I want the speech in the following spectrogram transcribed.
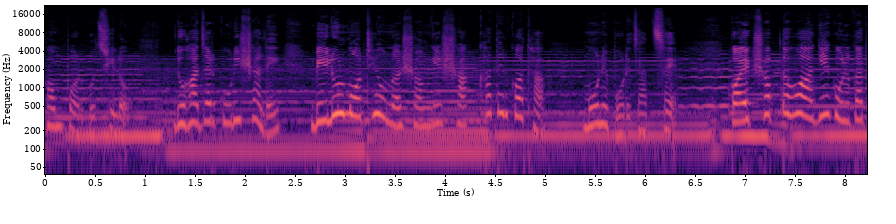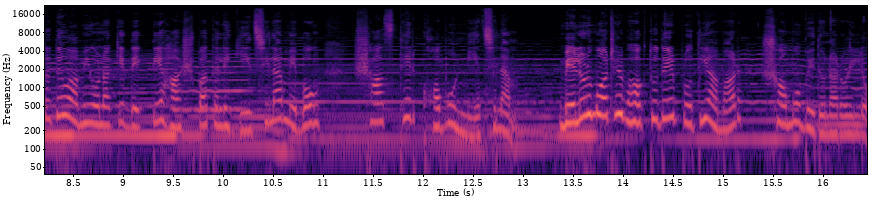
সম্পর্ক ছিল। দু হাজার কুড়ি সালে বেলুর মঠে ওনার সঙ্গে সাক্ষাতের কথা মনে পড়ে যাচ্ছে। কয়েক সপ্তাহ আগে কলকাতাতেও আমি ওনাকে দেখতে হাসপাতালে গিয়েছিলাম এবং স্বাস্থ্যের খবর নিয়েছিলাম। বেলুর মঠের ভক্তদের প্রতি আমার সমবেদনা রইল।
